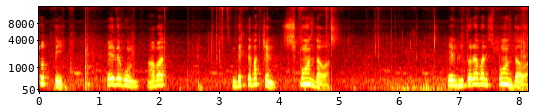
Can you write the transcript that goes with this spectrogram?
সত্যি। এই দেখুন, আবার দেখতে পাচ্ছেন স্পঞ্জ দেওয়া। এর ভিতরে আবার স্পঞ্জ দেওয়া।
